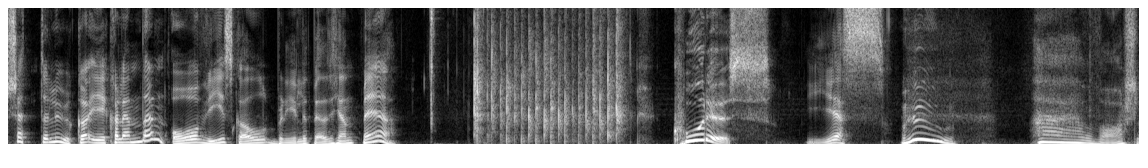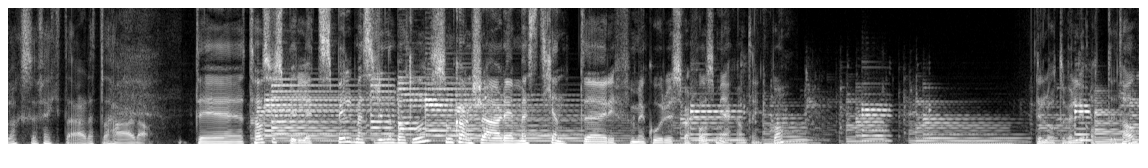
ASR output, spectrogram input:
sjette luka i kalenderen, og vi skal bli litt bedre kjent med Korus! Yes! Hva slags effekt er dette her, da? Det, tas og Spill litt. Spill 'Message in a Battle, som kanskje er det mest kjente riffet med korus, i hvert fall som jeg kan tenke på. Det låter veldig 80-tall.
